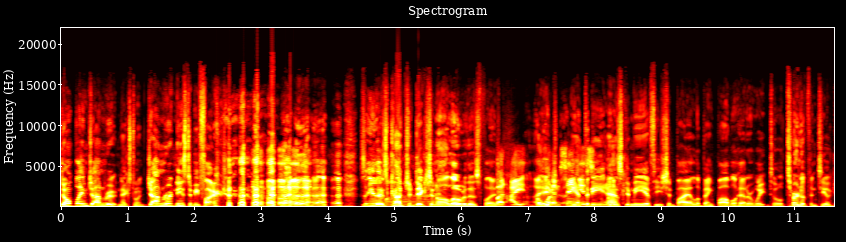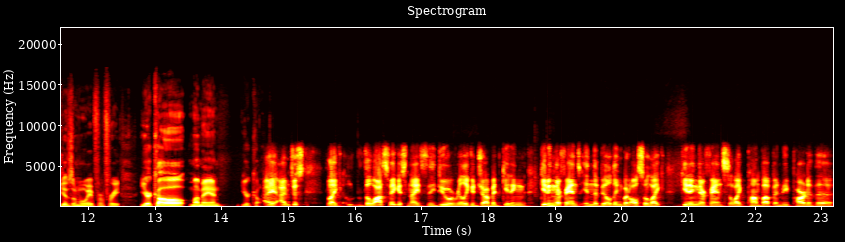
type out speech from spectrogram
don't blame John Root. Next one, John Root needs to be fired. See, there's Come contradiction on. all over this place. but i but what i'm saying Anthony is asking me if he should buy a Labanc bobblehead or wait until Turnip and Teal gives them away for free. Your call, my man. Your call. I, I'm just like the Las Vegas Knights. They do a really good job at getting getting their fans in the building, but also like getting their fans to like pump up and be part of the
